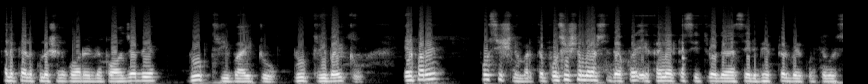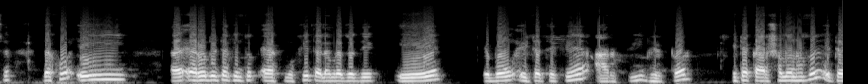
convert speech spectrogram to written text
তাহলে ক্যালকুলেশন করলে পাওয়া যাবে root three by two root three by two এরপরে পঁচিশ নম্বর, তো পঁচিশ নম্বর আসছে, দেখো, এখানে একটা চিত্র দেওয়া আছে, এর ভেক্টর বের করতে বলছে। দেখো, এই অ্যারো দুইটা কিন্তু একমুখী, তাহলে আমরা যদি এ এবং এটা থেকে আর পি ভেক্টর এটা কার সমান হবে? এটা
